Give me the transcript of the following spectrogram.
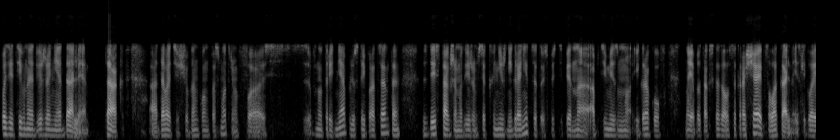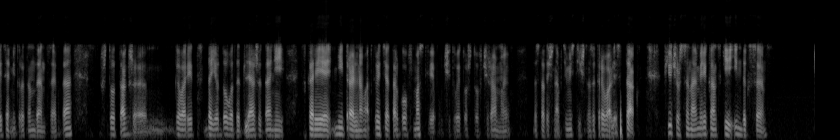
позитивное движение далее. Так, э, давайте еще Гонконг посмотрим. В, внутри дня плюс 3%. Здесь также мы движемся к нижней границе, то есть постепенно оптимизм игроков, ну, я бы так сказал, сокращается локально, если говорить о микротенденциях, да, что также говорит, дает доводы для ожиданий скорее нейтрального открытия торгов в Москве, учитывая то, что вчера мы достаточно оптимистично закрывались. Так, фьючерсы на американские индексы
